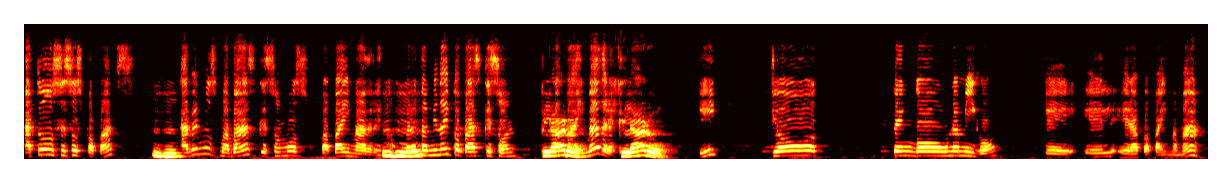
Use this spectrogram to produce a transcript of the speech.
a todos esos papás. Habemos mamás que somos papá y madre, pero también hay papás que son claro, papá y madre. Claro. ¿sí? Yo tengo un amigo que él era papá y mamá.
